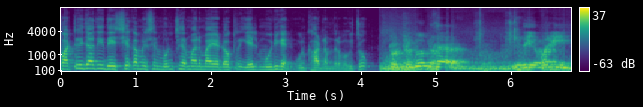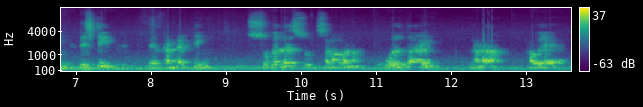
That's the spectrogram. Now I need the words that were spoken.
പട്ടികജാതി ദേശീയ കമ്മീഷൻ മുൻ ചെയർമാനുമായ ഡോക്ടർ എൽ മുരുകൻ ഉദ്ഘാടനം നിർവഹിച്ചു. സുഗത tribute ഒരു തായ് നട every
